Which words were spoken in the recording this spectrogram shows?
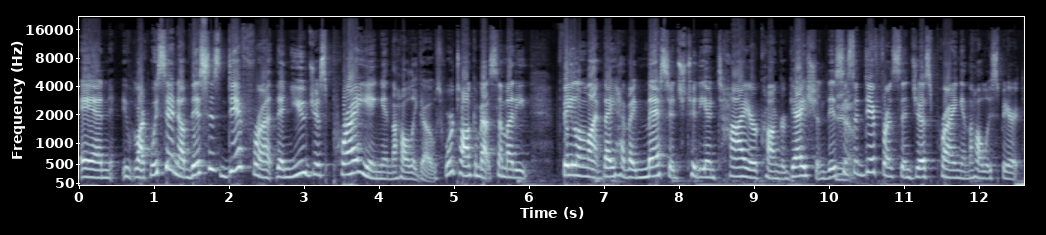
and like we said, now this is different than you just praying in the Holy Ghost. We're talking about somebody feeling like they have a message to the entire congregation. This is a difference than just praying in the Holy Spirit.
